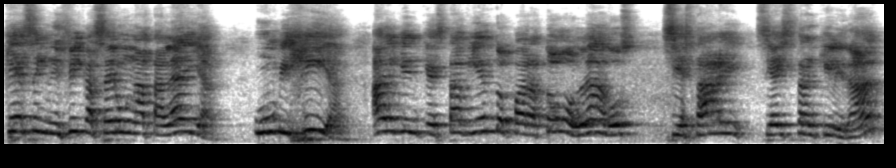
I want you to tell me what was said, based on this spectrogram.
¿Qué significa ser un atalaya? Un vigía. Alguien que está viendo para todos lados si está ahí, si hay tranquilidad,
